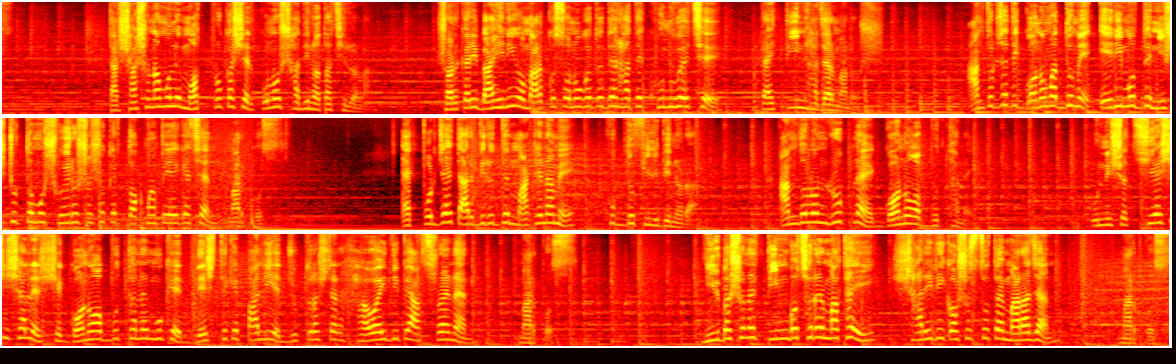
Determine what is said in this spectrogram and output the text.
তার শাসনামলে মত প্রকাশের কোনো স্বাধীনতা ছিল না। সরকারি বাহিনী ও মার্কোস অনুগতদের হাতে খুন হয়েছে প্রায় তিন হাজার মানুষ। আন্তর্জাতিক গণমাধ্যমে এরই মধ্যে নিষ্ঠুরতম স্বৈরশাসকের তকমা পেয়ে গেছেন মার্কোস। এক পর্যায়ে তার বিরুদ্ধে মাঠে নামে ক্ষুব্ধ ফিলিপিনোরা। আন্দোলন রূপ নেয় গণ অভ্যুত্থানে। উনিশশো ছিয়াশি সালের সে গণ অভ্যুত্থানের মুখে দেশ থেকে পালিয়ে যুক্তরাষ্ট্রের হাওয়াই দ্বীপে আশ্রয় নেন মার্কোস। নির্বাসনের তিন বছরের মাথায় শারীরিক অসুস্থতায় মারা যান মার্কোস.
